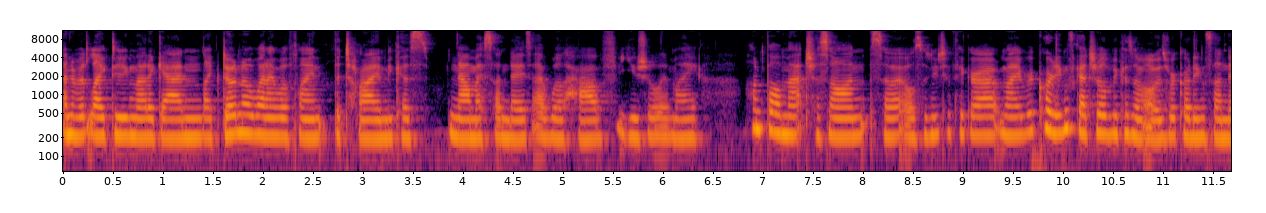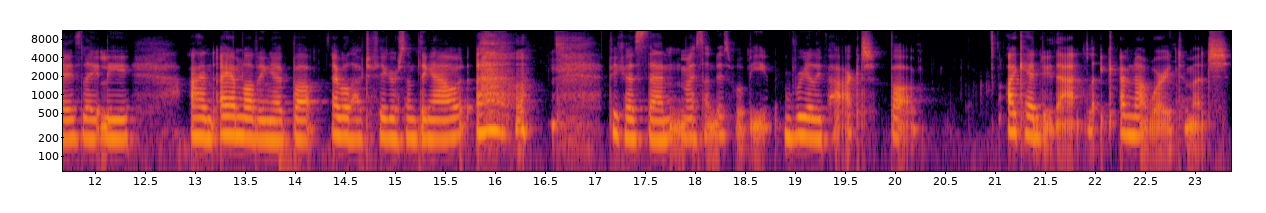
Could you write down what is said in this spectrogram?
And I would like doing that again. Like don't know when I will find the time because now my Sundays I will have usually my handball matches on. So I also need to figure out my recording schedule because I'm always recording Sundays lately and I am loving it but I will have to figure something out because then my Sundays will be really packed but I can do that like I'm not worried too much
